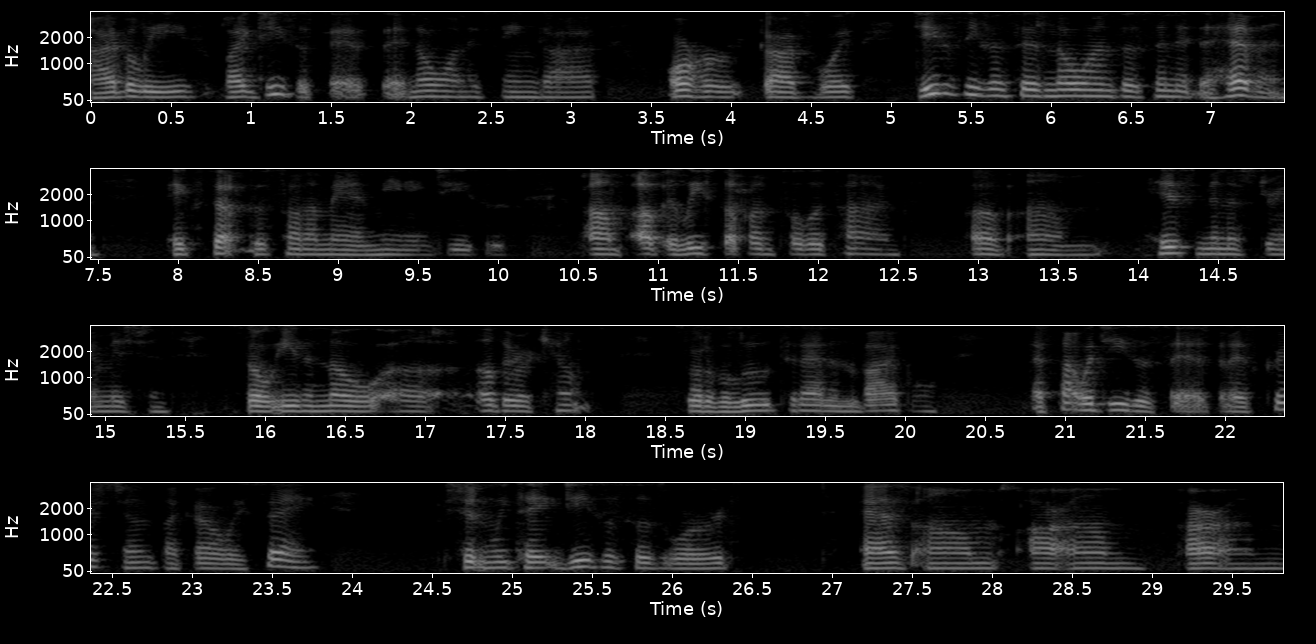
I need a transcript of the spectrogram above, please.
I believe, like Jesus says, that no one has seen God or heard God's voice. Jesus even says no one's ascended to heaven except the Son of Man, meaning Jesus, um, up at least up until the time of um, his ministry and mission. So even though uh, other accounts sort of allude to that in the Bible, that's not what Jesus says. And as Christians, like I always say, shouldn't we take Jesus's words as um, our um, our um,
